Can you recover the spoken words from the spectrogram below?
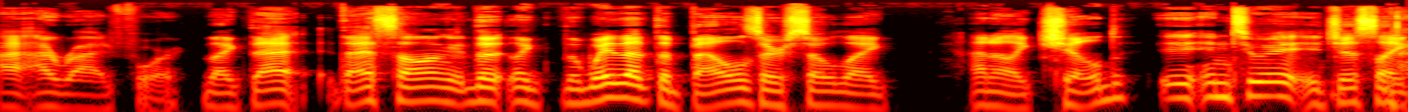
I, I ride for. Like that that song, the like the way that the bells are so like I don't know, like chilled into it. It just like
